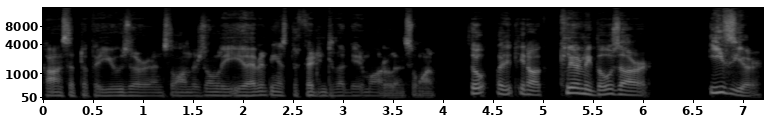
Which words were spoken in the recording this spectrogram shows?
concept of a user and so on. There's only you know, everything has to fit into the data model and so on. So uh, you know clearly those are easier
